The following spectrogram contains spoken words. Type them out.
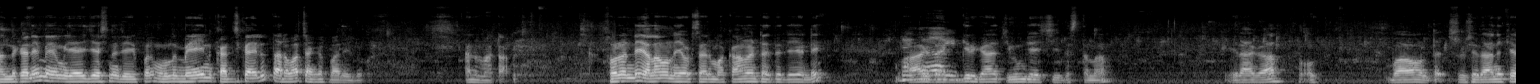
అందుకనే మేము ఏ చేసినా చేయకపోయినా ముందు మెయిన్ కర్జికాయలు తర్వాత శంకరపాలీలు అన్నమాట. చూడండి ఎలా ఉన్నాయో ఒకసారి మా కామెంట్ అయితే చేయండి. బాగా దగ్గరగా జూమ్ చేసి చూపిస్తున్నా. ఇలాగా బాగుంటాయి. చూసేదానికే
